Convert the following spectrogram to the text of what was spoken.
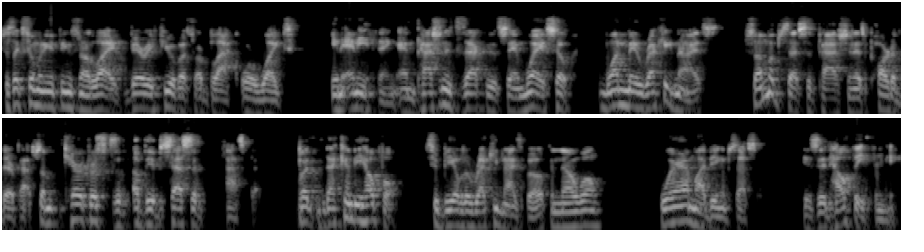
just like so many things in our life, very few of us are black or white in anything, and passion is exactly the same way. So one may recognize some obsessive passion as part of their passion, some characteristics of, of the obsessive aspect. But that can be helpful to be able to recognize both and know, well, where am I being obsessive? Is it healthy for me?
